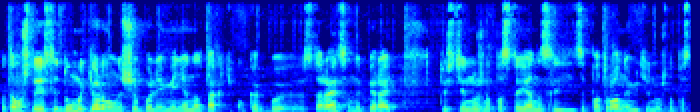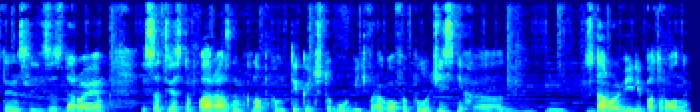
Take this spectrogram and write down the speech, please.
Потому что если Doom Eternal еще более-менее на тактику как бы старается напирать, то есть тебе нужно постоянно следить за патронами, тебе нужно постоянно следить за здоровьем и, соответственно, по разным кнопкам тыкать, чтобы убить врагов и получить с них э, здоровье или патроны.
